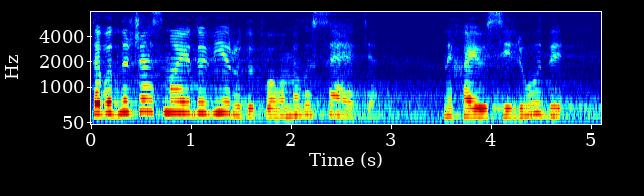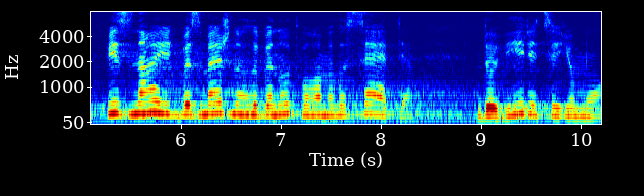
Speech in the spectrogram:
та водночас маю довіру до Твого милосердя. Нехай усі люди пізнають безмежну глибину Твого милосердя, довіряться йому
